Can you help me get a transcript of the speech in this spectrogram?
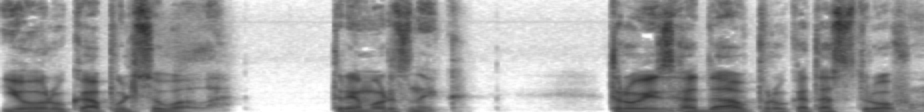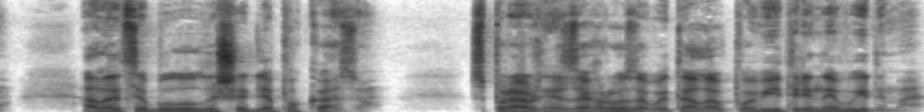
Його рука пульсувала. Тремор зник. Трой згадав про катастрофу, але це було лише для показу. Справжня загроза витала в повітрі невидима.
